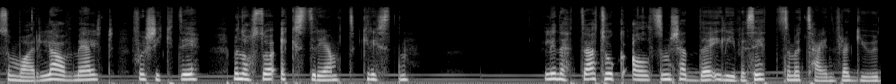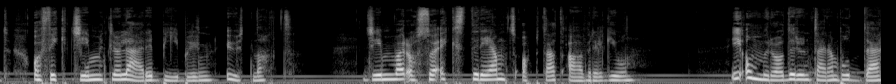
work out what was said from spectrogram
som var lavmælt, forsiktig, men også ekstremt kristen. Lynetta tok alt som skjedde i livet sitt som et tegn fra Gud, og fikk Jim til å lære Bibelen utenat. Jim var også ekstremt opptatt av religion. I området rundt der han bodde,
